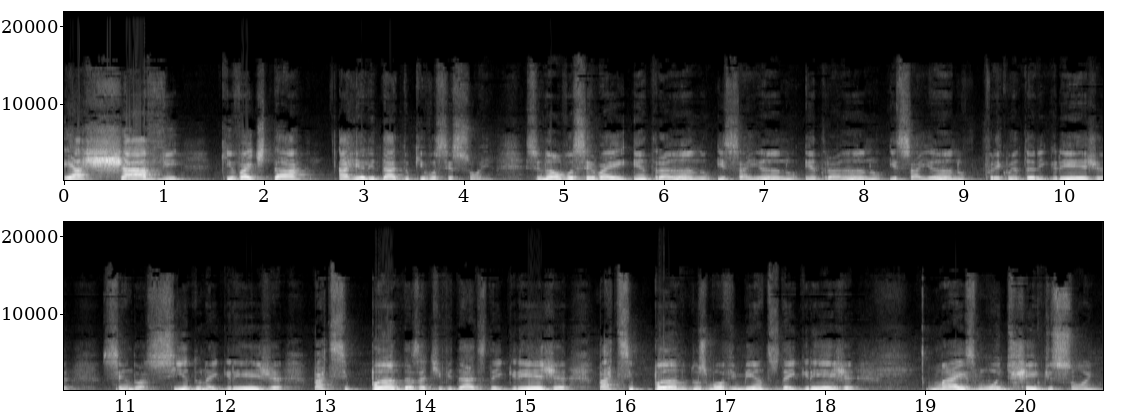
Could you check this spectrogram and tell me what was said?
é a chave que vai te dar a realidade do que você sonha. Senão você vai entra ano e sai ano, entra ano e sai ano, frequentando igreja, sendo assíduo na igreja, participando das atividades da igreja, participando dos movimentos da igreja, mas muito cheio de sonho.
